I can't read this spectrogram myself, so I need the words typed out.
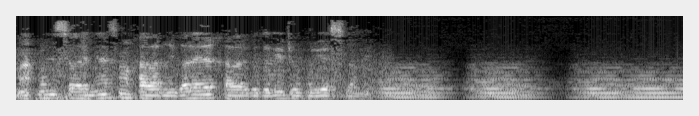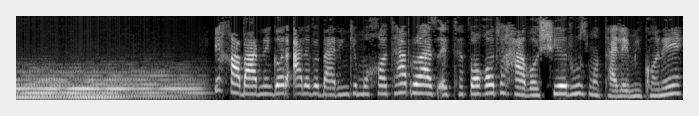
محمود سارمی هستم خبرنگار خبرگزاری جمهوری اسلامی. خبرنگار علاوه بر اینکه مخاطب رو از اتفاقات و حواشی روز مطلع می‌کنه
